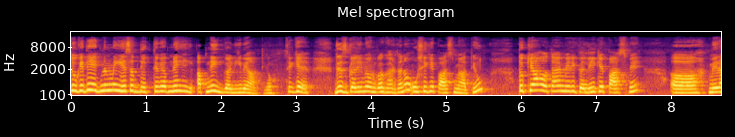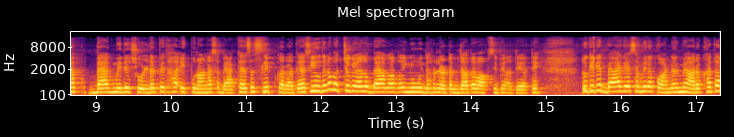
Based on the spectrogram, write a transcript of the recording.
तो कहती है, एक दिन मैं ये सब देखते हुए अपने, अपनी गली में आती हूँ, ठीक है? जिस गली में उनका घर था ना, उसी के पास में आती हूँ। तो क्या होता है, मेरी गली के पास में आ, मेरा बैग मेरे शोल्डर पे था एक पुराना सा बैग था ऐसा स्लिप कर रहा था ऐसे ही होता ना बच्चों के यहाँ तो बैग आता यूँ इधर लटक जाता है वापसी पे आते आते तो कहते बैग ऐसा मेरा कॉर्नर में आ रखा था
